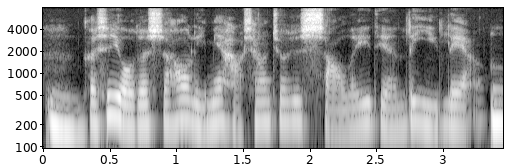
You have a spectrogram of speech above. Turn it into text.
嗯，可是有的时候里面好像就是少了一点力量。嗯，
